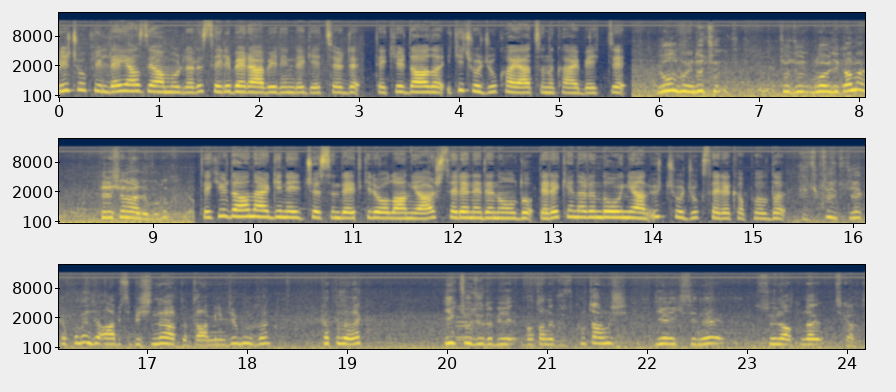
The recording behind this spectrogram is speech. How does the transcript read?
Birçok ilde yaz yağmurları seli beraberinde getirdi. Tekirdağ'da iki çocuk hayatını kaybetti. Yol boyunda ço- çocuğu bulabildik ama perişan halde bulduk. Tekirdağ'ın Ergine ilçesinde etkili olan yağış sele neden oldu. Dere kenarında oynayan 3 çocuk sele kapıldı. Küçük çocuk suya kapılınca abisi peşinden attı tahminimce buradan kapılarak ilk çocuğu da bir vatandaş kurtarmış. Diğer ikisini suyun altında çıkarttık.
